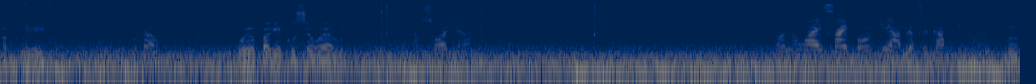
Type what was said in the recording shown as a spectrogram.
paguei. Então, Ou eu paguei com o seu elo? tá só olhando. Só no Wi-Fi bom que abre aplicativo. Hum.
